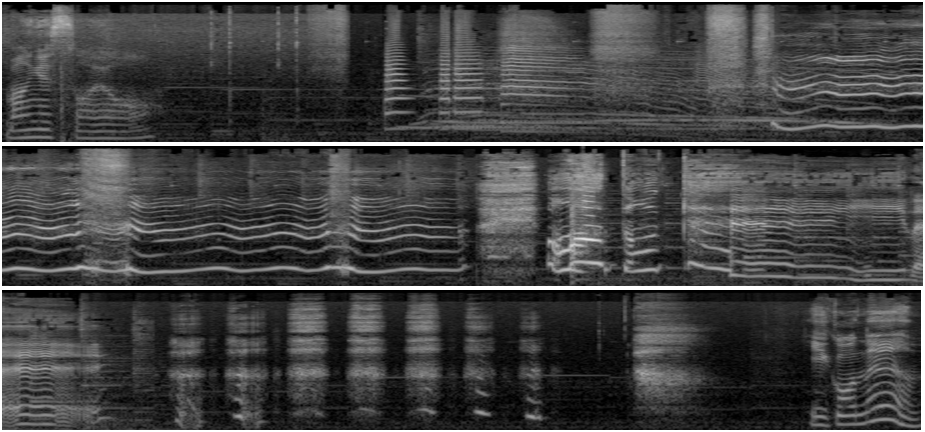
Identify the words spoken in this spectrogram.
망했어요. 이거는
